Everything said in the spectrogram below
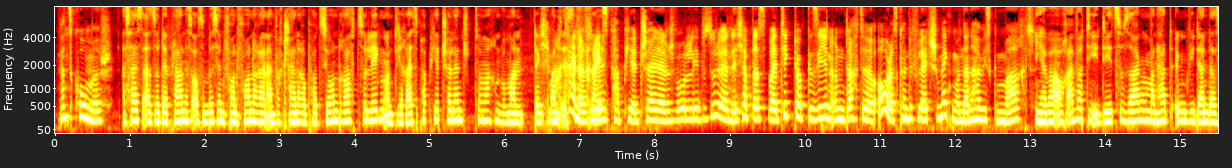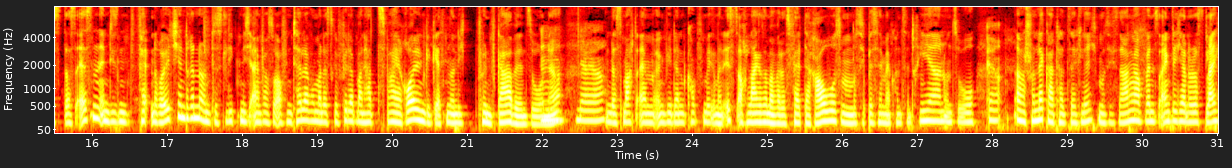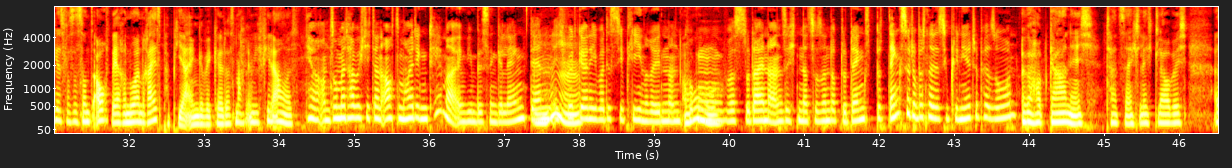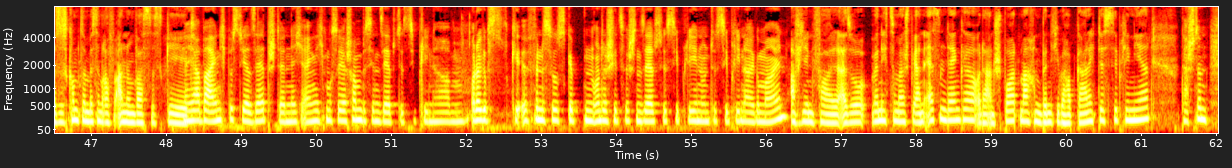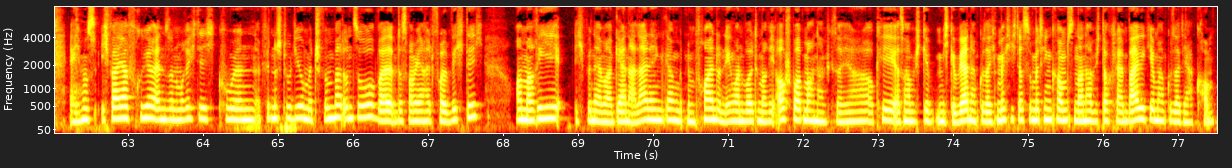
Ganz komisch. Das heißt also, der Plan ist auch so ein bisschen von vornherein einfach kleinere Portionen draufzulegen und die Reispapier-Challenge zu machen, wo man denkt, Ich man isst keine. Reispapier-Challenge. Wo lebst du denn? Ich habe das bei TikTok gesehen und dachte, oh, das könnte vielleicht schmecken. Und dann habe ich es gemacht. Ja, aber auch einfach die Idee zu sagen, man hat irgendwie dann das, das Essen in diesen fetten Röllchen drin und das liegt nicht einfach so auf dem Teller, wo man das Gefühl hat, man hat zwei Rollen gegessen und nicht fünf Gabeln so, ne? Mhm. Ja, ja. Und das macht einem irgendwie dann Kopfweh. Man isst auch langsamer, weil das fällt da raus und man muss sich ein bisschen mehr konzentrieren und so. Ja. Aber schon lecker tatsächlich, muss ich sagen. Auch wenn es eigentlich ja nur das gleiche ist, was es sonst auch wäre, nur in Reispapier eingewickelt. Das macht irgendwie viel aus. Ja, und somit habe ich dich dann auch zum heutigen Thema irgendwie ein bisschen gelenkt, denn ich würde gerne über Disziplin reden und gucken, was so deine Ansichten dazu sind. Ob du denkst, denkst du, du bist eine disziplinierte Person? Überhaupt gar nicht, tatsächlich, glaube ich. Also es kommt so ein bisschen drauf an, um was es geht. Naja, aber eigentlich bist du ja selbstständig. Eigentlich musst du ja schon ein bisschen Selbstdisziplin haben. Oder gibt's, findest du, es gibt einen Unterschied zwischen Selbstdisziplin und Disziplin allgemein? Auf jeden Fall. Also wenn ich zum Beispiel an Essen denke oder an Sport machen, bin ich überhaupt gar nicht diszipliniert. Das stimmt. Ich muss, ich war ja früher in so einem richtig coolen Fitnessstudio mit Schwimmbad und so, weil das war mir halt voll wichtig. Und Marie, ich bin ja immer gerne alleine hingegangen mit einem Freund und irgendwann wollte Marie auch Sport machen. Da habe ich gesagt, ja, okay. Erstmal habe ich ge mich gewehrt und habe gesagt, ich möchte nicht, dass du mit hinkommst. Und dann habe ich doch klein beigegeben und habe gesagt, ja, komm.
